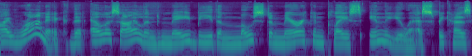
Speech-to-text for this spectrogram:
ironic that Ellis Island may be the most American place in the U.S. because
